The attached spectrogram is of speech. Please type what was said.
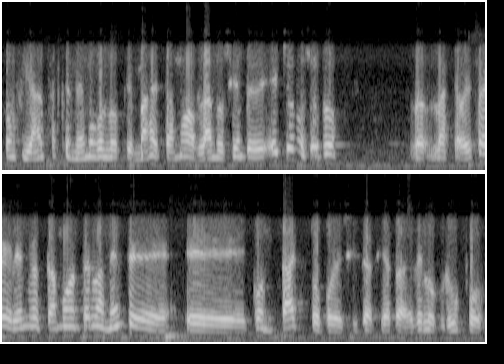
confianza tenemos, con los que más estamos hablando siempre. De hecho, nosotros las cabezas de gremio estamos en permanente eh, contacto, por decirte así, a través de los grupos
